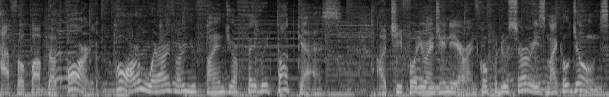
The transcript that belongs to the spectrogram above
afropop.org or wherever you find your favorite podcasts. Our chief audio engineer and co producer is Michael Jones.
